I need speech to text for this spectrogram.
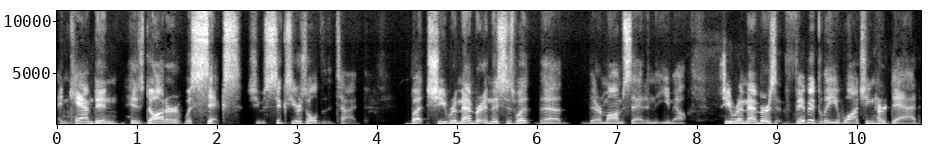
And Camden, his daughter, was six. She was six years old at the time. But she remembered, and this is what the their mom said in the email. She remembers vividly watching her dad.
